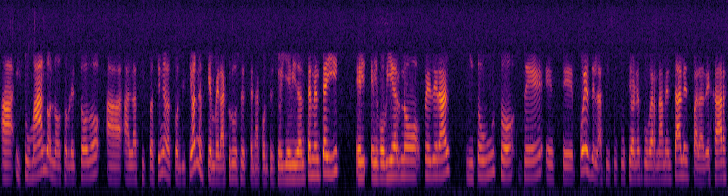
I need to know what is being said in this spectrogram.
a, y sumándonos sobre todo a, a, la situación y a las condiciones que en Veracruz estén aconteció. Y evidentemente ahí el, el gobierno federal hizo uso de este pues de las instituciones gubernamentales para dejar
